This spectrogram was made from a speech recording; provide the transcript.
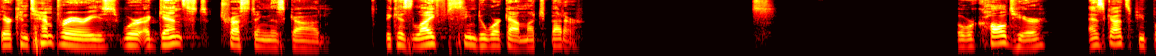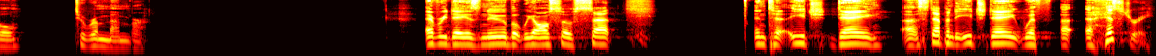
Their contemporaries were against trusting this God because life seemed to work out much better. But we're called here, as God's people, to remember. Every day is new, but we also set into each day, uh, step into each day with a, a history.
